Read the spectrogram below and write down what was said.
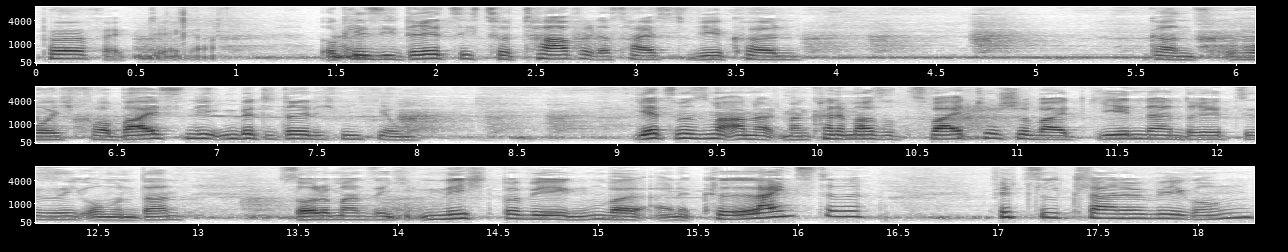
Perfekt, Digga. Okay, sie dreht sich zur Tafel, das heißt, wir können ganz ruhig vorbei sneaken. Bitte dreh dich nicht um. Jetzt müssen wir anhalten. Man kann immer so zwei Tische weit gehen, dann dreht sie sich um und dann sollte man sich nicht bewegen, weil eine kleinste, fitzelkleine Bewegung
